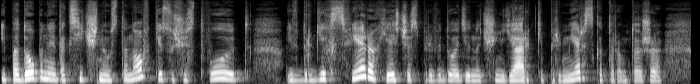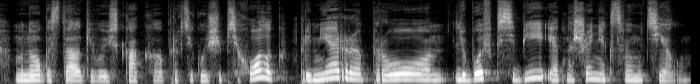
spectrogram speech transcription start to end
И подобные токсичные установки существуют и в других сферах. Я сейчас приведу один очень яркий пример, с которым тоже много сталкиваюсь как практикующий психолог. Пример про любовь к себе и отношение к своему телу.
